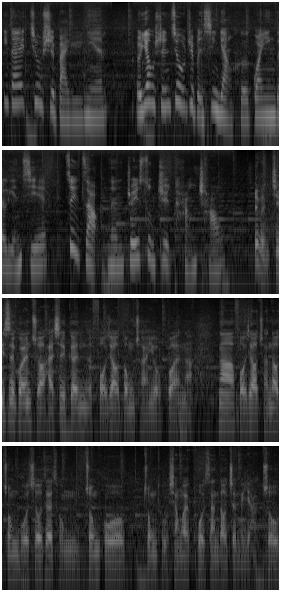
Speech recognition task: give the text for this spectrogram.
一待就是百余年。而要深究日本信仰和观音的连结，最早能追溯至唐朝。日本祭祀观主要还是跟佛教东传有关啊。那佛教传到中国之后，再从中国中土向外扩散到整个亚洲，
